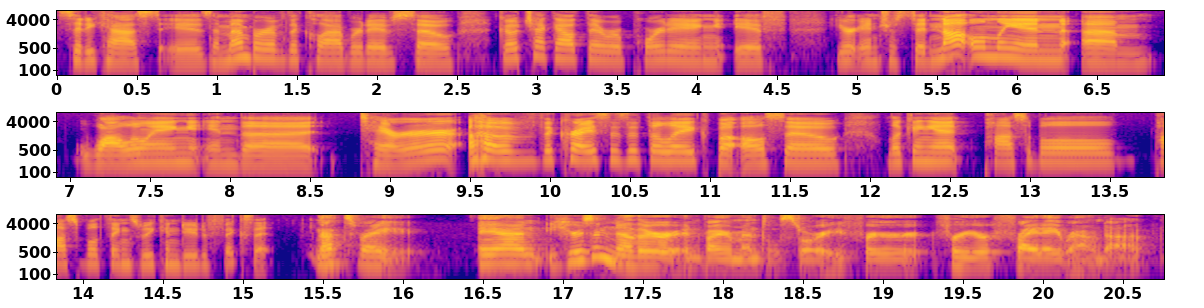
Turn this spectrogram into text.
CityCast is a member of the collaborative. So go check out their reporting if you're interested, not only in um, wallowing in the terror of the crisis at the lake, but also looking at possible possible things we can do to fix it. That's right. And here's another environmental story for for your Friday roundup.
